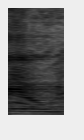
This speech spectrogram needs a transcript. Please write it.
Hell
